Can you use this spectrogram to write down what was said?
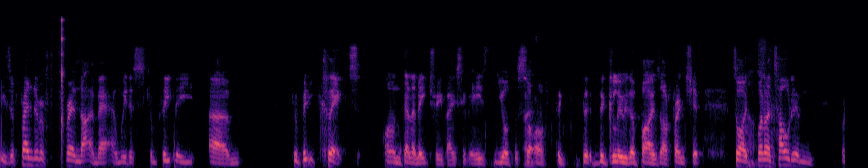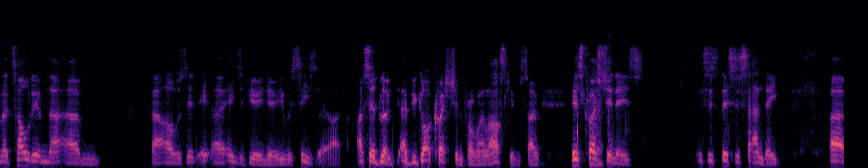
he's a friend of a friend that I met, and we just completely um, completely clicked on Del Amitri. Basically, he's you're the sort of the, the, the glue that binds our friendship. So I, oh, when sure. I told him when I told him that um, that I was uh, interviewing you, he was he's, uh, I said, look, have you got a question for him? I'll ask him. So his question is, this is this is Sandeep. Uh,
